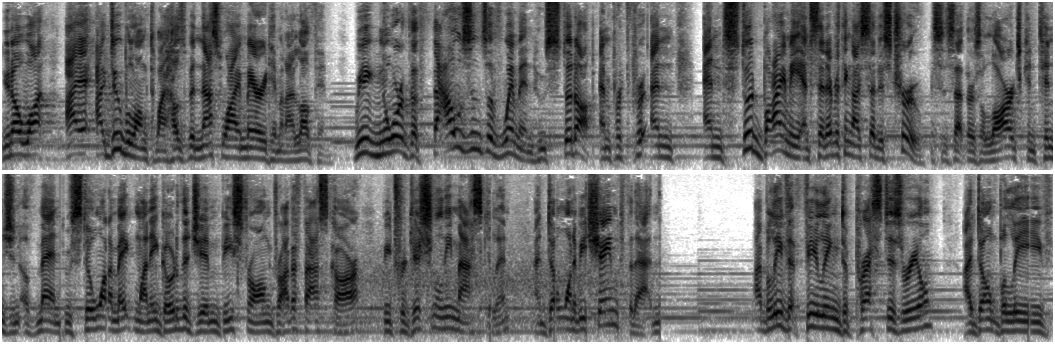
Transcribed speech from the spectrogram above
You know what? I, I do belong to my husband. That's why I married him and I love him. We ignore the thousands of women who stood up and, and, and stood by me and said everything I said is true. This is that there's a large contingent of men who still want to make money, go to the gym, be strong, drive a fast car, be traditionally masculine, and don't want to be shamed for that. I believe that feeling depressed is real. I don't believe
